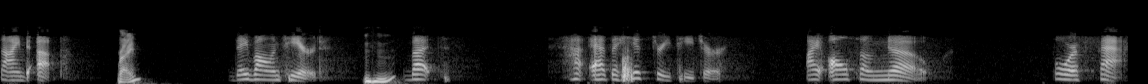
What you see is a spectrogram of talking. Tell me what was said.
signed up. Right. They volunteered, Mm-hmm. but as a history teacher, I also know for a fact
